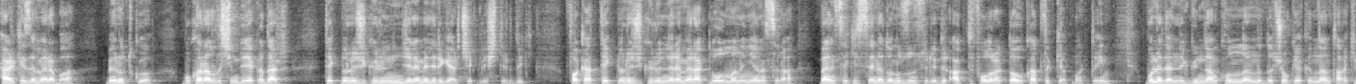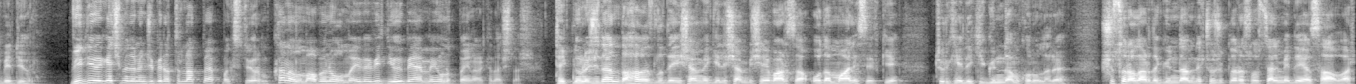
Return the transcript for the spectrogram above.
Herkese merhaba, ben Utku. Bu kanalda şimdiye kadar teknolojik ürün incelemeleri gerçekleştirdik. Fakat teknolojik ürünlere meraklı olmanın yanı sıra ben 8 seneden uzun süredir aktif olarak da avukatlık yapmaktayım. Bu nedenle gündem konularını da çok yakından takip ediyorum. Videoya geçmeden önce bir hatırlatma yapmak istiyorum. Kanalıma abone olmayı ve videoyu beğenmeyi unutmayın arkadaşlar. Teknolojiden daha hızlı değişen ve gelişen bir şey varsa o da maalesef ki Türkiye'deki gündem konuları. Şu sıralarda gündemde çocuklara sosyal medya yasağı var.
